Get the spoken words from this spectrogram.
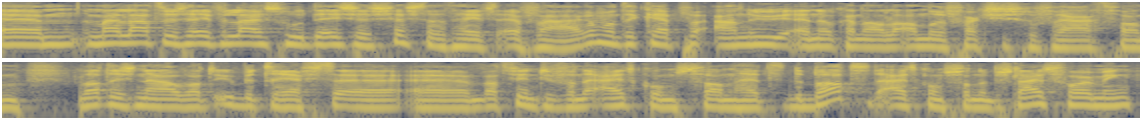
Um, maar laten we eens even luisteren hoe D66 het heeft ervaren. Want ik heb aan u en ook aan alle andere fracties gevraagd van wat is nou wat u betreft, uh, uh, wat vindt u van de uitkomst van het debat, de uitkomst van de besluitvorming.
